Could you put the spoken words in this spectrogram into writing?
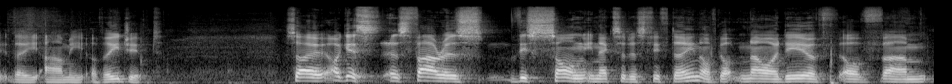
the army of Egypt. So I guess as far as this song in Exodus 15, I've got no idea of, of um,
